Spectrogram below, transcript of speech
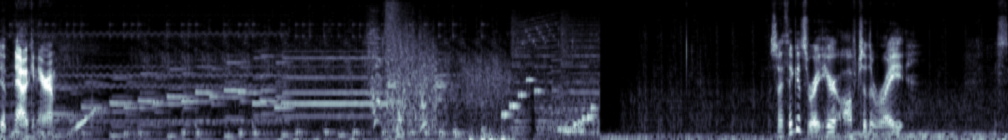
Yep, now I can hear him. So I think it's right here off to the right. Let's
